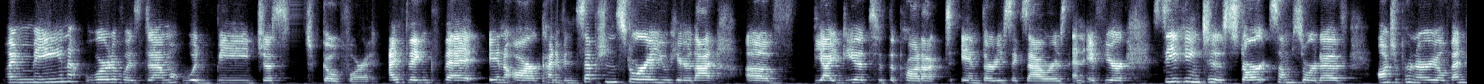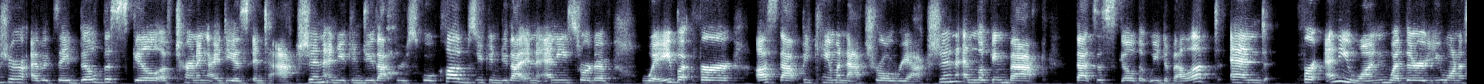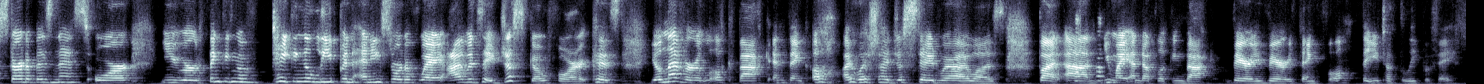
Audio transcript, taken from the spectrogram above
My main word of wisdom would be just go for it. I think that in our kind of inception story, you hear that of the idea to the product in 36 hours. And if you're seeking to start some sort of entrepreneurial venture, I would say build the skill of turning ideas into action. And you can do that through school clubs, you can do that in any sort of way. But for us, that became a natural reaction. And looking back, that's a skill that we developed. And for anyone, whether you want to start a business or you're thinking of taking a leap in any sort of way, I would say just go for it because you'll never look back and think, oh, I wish I just stayed where I was. But um, you might end up looking back very, very thankful that you took the leap of faith.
